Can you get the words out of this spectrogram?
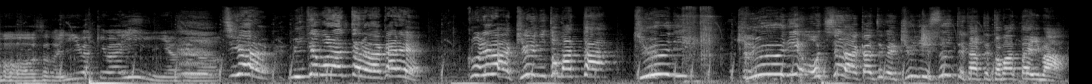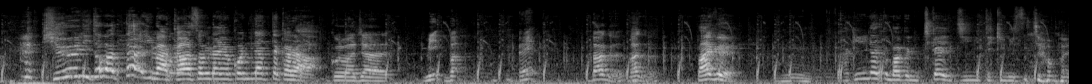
もうその言い訳はいいんやその。違う！見てもらったらわかる。これは急に止まった。急に急に落ちたらあかんとこで急にスンって立って止まった今。急に止まった？今カーソルが横になったから。これはじゃあみばえ？バグ？バグ？バグ。うん。限りなくバグに近い人的ミス。じゃあお前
